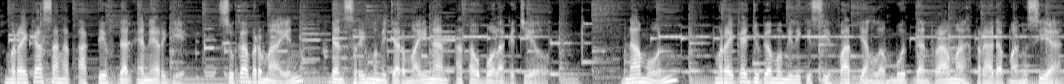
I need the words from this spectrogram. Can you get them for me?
Mereka sangat aktif dan energik, suka bermain, dan sering mengejar mainan atau bola kecil. Namun, mereka juga memiliki sifat yang lembut dan ramah terhadap manusia,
